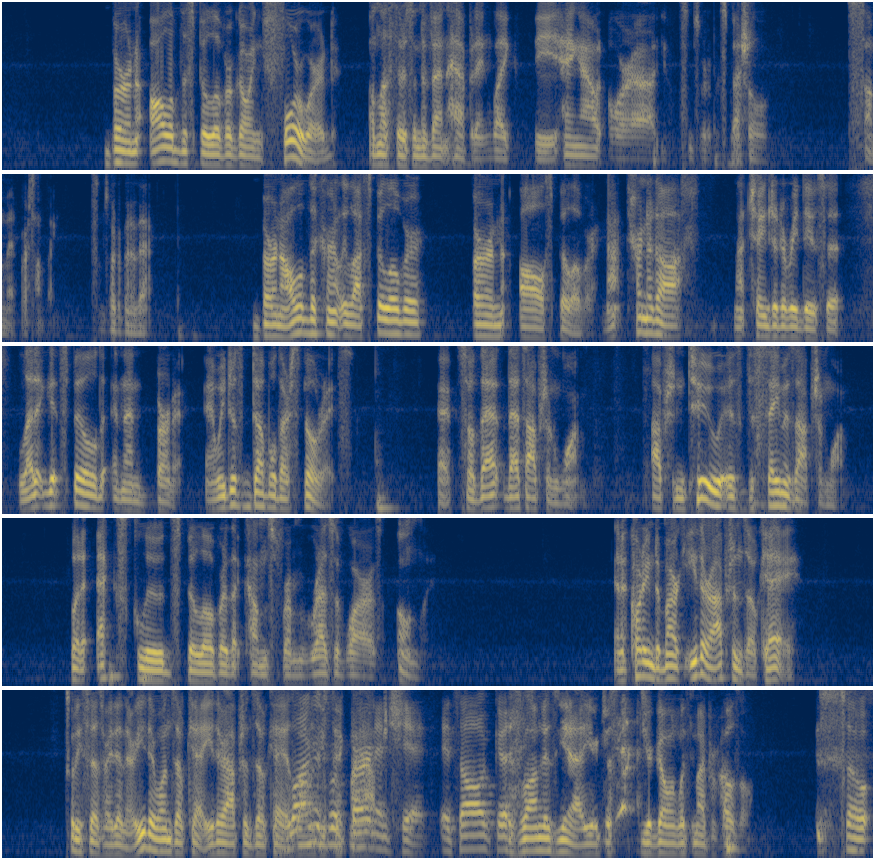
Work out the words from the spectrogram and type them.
burn all of the spillover going forward unless there's an event happening like the hangout or uh, you know, some sort of a special summit or something, some sort of an event burn all of the currently locked spillover, burn all spillover. Not turn it off, not change it or reduce it. Let it get spilled and then burn it. And we just doubled our spill rates. Okay, so that that's option one. Option two is the same as option one, but it excludes spillover that comes from reservoirs only. And according to Mark, either option's okay. What he says right in there. Either one's okay. Either option's okay as, as, long as, you we're pick my burning shit, it's all good. As long as yeah, you're just you're going with my proposal. So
